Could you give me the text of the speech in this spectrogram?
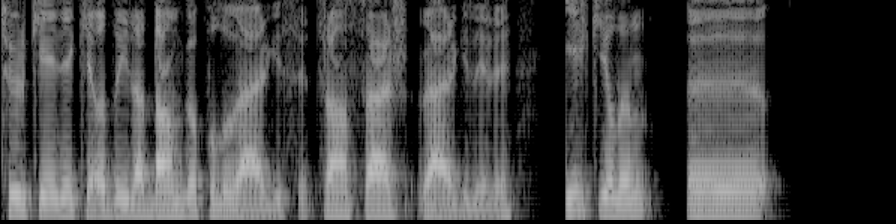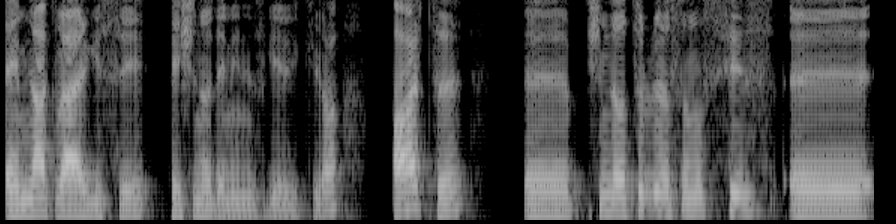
Türkiye'deki adıyla damga pulu vergisi, transfer vergileri, ilk yılın e, emlak vergisi peşin ödemeniz gerekiyor. Artı e, şimdi hatırlıyorsanız siz e,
